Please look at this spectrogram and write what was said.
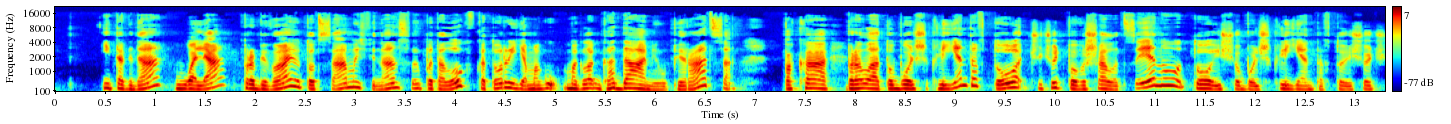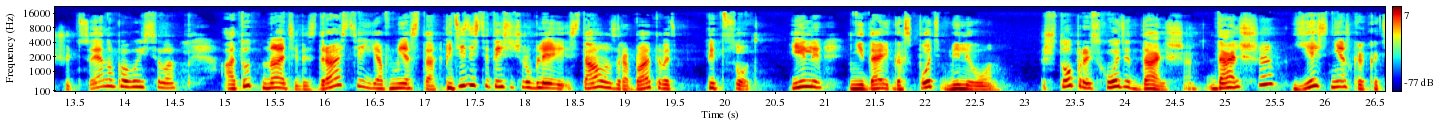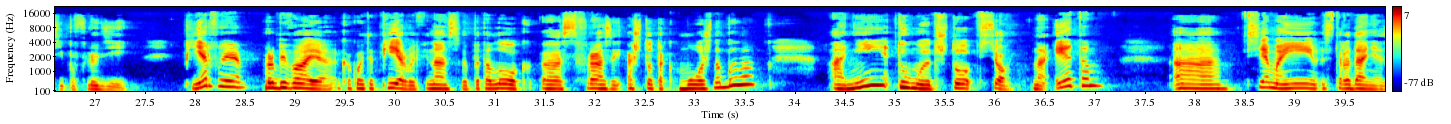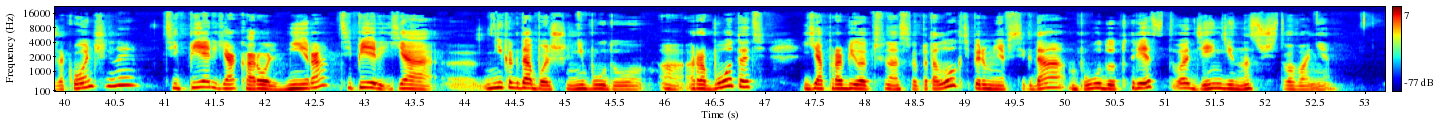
И тогда, вуаля, пробиваю тот самый финансовый потолок, в который я могу, могла годами упираться, пока брала то больше клиентов, то чуть-чуть повышала цену, то еще больше клиентов, то еще чуть-чуть цену повысила. А тут на тебе, здрасте, я вместо 50 тысяч рублей стала зарабатывать 500. Или, не дай Господь, миллион. Что происходит дальше? Дальше есть несколько типов людей. Первые, пробивая какой-то первый финансовый потолок э, с фразой «А что так можно было?», они думают, что все, на этом э, все мои страдания закончены, теперь я король мира, теперь я э, никогда больше не буду э, работать, я пробил этот финансовый потолок, теперь у меня всегда будут средства, деньги на существование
